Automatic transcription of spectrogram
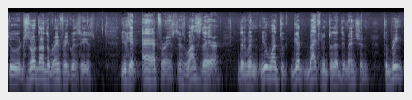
to slow down the brain frequencies, you can add, for instance, once there, that when you want to get back into that dimension, to bring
